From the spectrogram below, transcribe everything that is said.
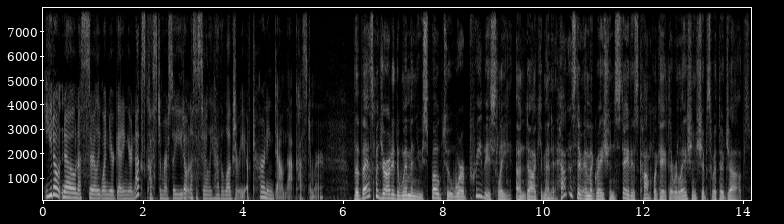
you don't know necessarily when you're getting your next customer, so you don't necessarily have the luxury of turning down that customer. The vast majority of the women you spoke to were previously undocumented. How does their immigration status complicate their relationships with their jobs?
